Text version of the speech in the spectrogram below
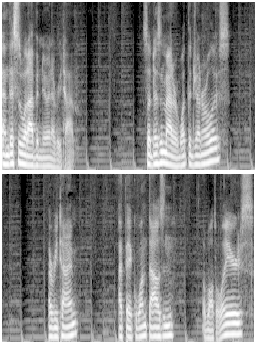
And this is what I've been doing every time. So it doesn't matter what the general is. Every time I pick 1000 of all the layers.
